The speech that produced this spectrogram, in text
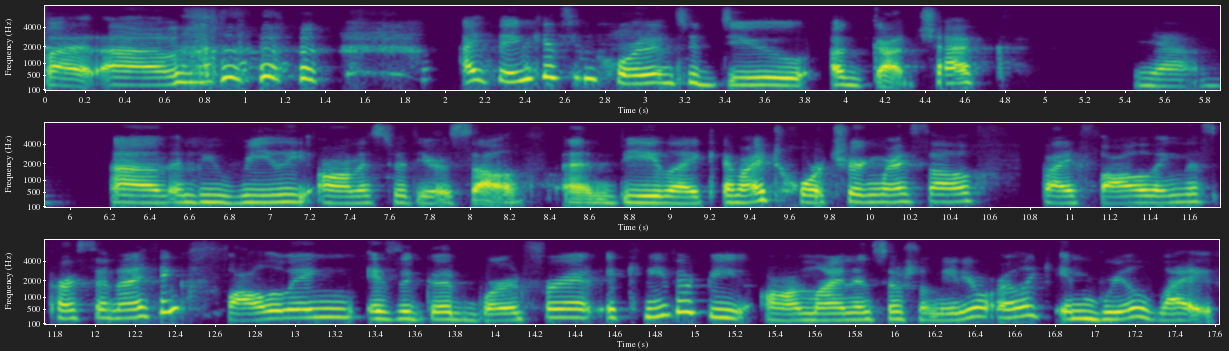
but um, I think it's important to do a gut check yeah. um, and be really honest with yourself and be like, am I torturing myself by following this person? And I think following is a good word for it. It can either be online and social media or like in real life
